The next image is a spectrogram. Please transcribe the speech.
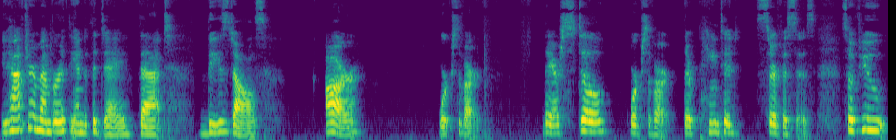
You have to remember at the end of the day that these dolls are works of art. They are still works of art. They're painted surfaces. So if you,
